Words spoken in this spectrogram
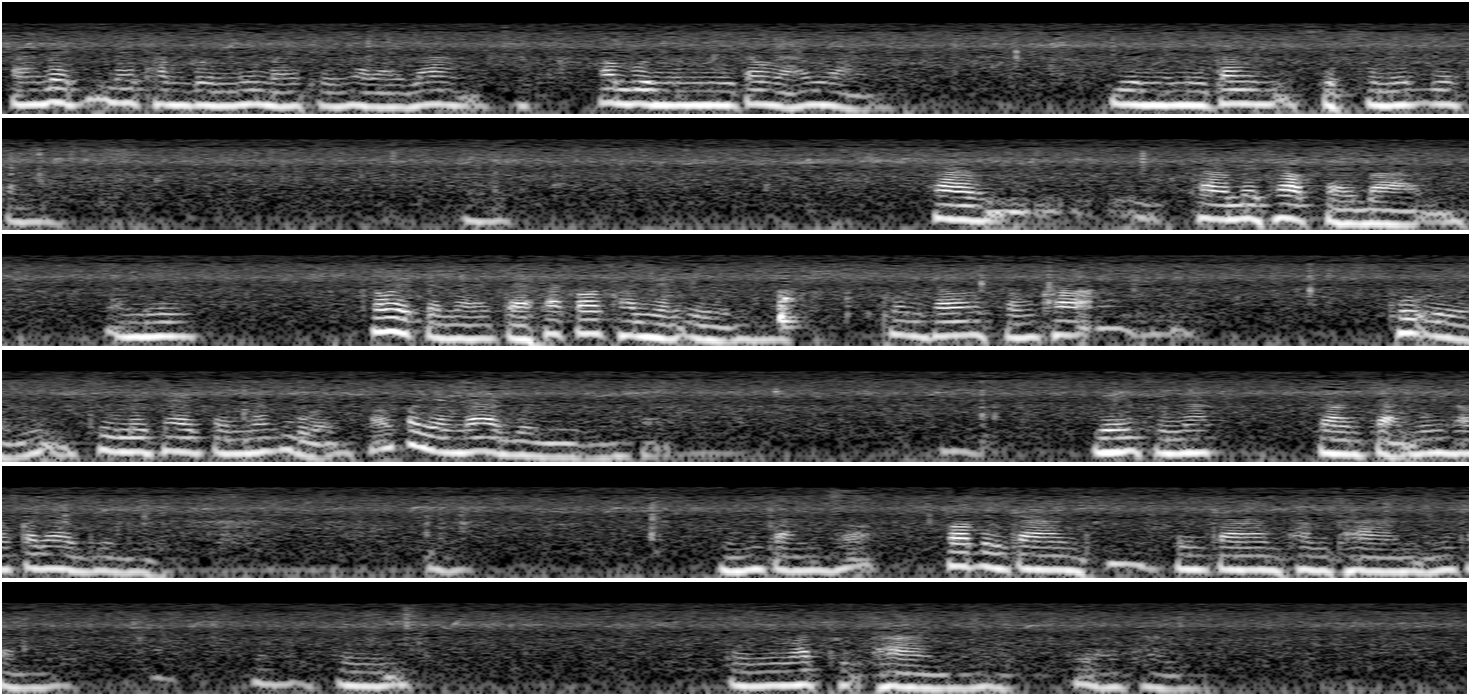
การไม่ไม่ทำบุญนี่หมายถึงอะไรบ้าง เพราะบุญมันมีต้องหลายอย่าง บุญมันมีต้องสิบชนิดด้วยกัน ถ้า ถ้าไม่ชอบใส่บาตรอันนี้ก็ไม่เป็นไร แต่ถ้าเขาทำอย่างอื่นเช่นเขาสงเคราะห์ผู้อื่นที่ไม่ใช่เป็นนักบวชเขาก็ยังได้บุญอยู่นะครับเลี้ยงสุนัขจรจัดนี้เขาก็ได้บุญเหมือนกัน เพราะเพราะเป็นการเป็นการทำทานเหมือนกันเป็นเป็นวัตถุทานที่เราทำ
